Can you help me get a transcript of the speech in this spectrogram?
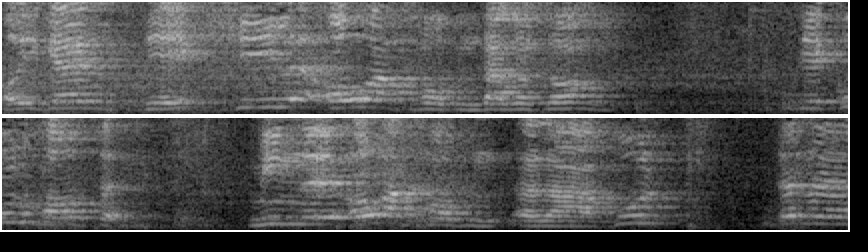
Og igen, det er ikke hele overkroppen, der går sådan. Det er kun hofte. Min øh, overkroppen, eller hul, den er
